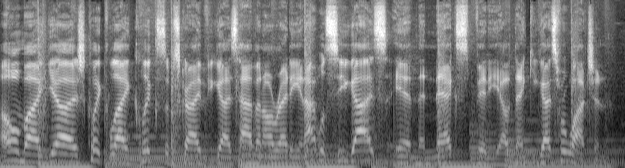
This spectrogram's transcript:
Oh my gosh. Click like, click subscribe if you guys haven't already. And I will see you guys in the next video. Thank you guys for watching.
